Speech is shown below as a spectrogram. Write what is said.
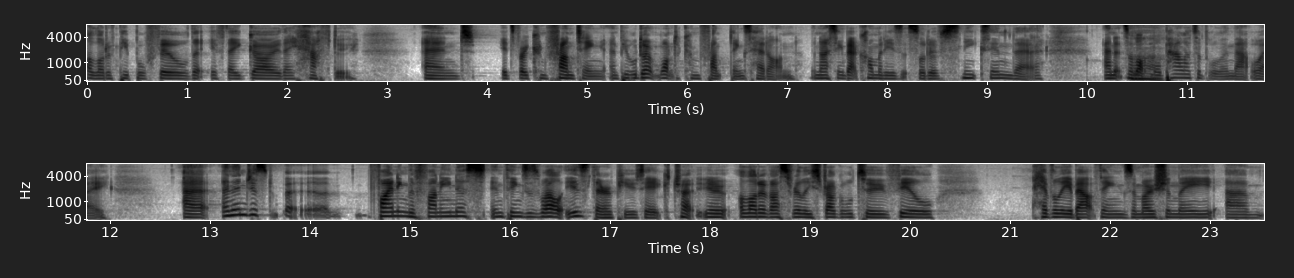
a lot of people feel that if they go, they have to. And it's very confronting, and people don't want to confront things head on. The nice thing about comedy is it sort of sneaks in there, and it's a lot Ah. more palatable in that way. Uh, and then just uh, finding the funniness in things as well is therapeutic. Try, you know, a lot of us really struggle to feel heavily about things emotionally. Um,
